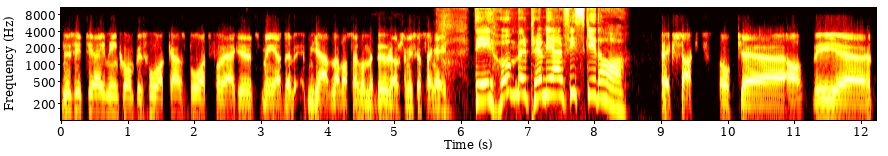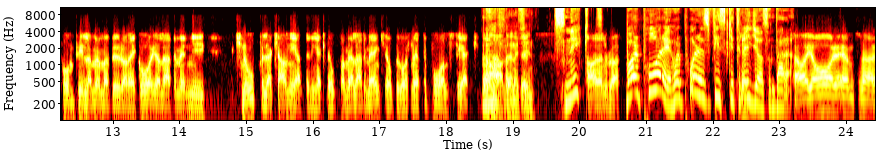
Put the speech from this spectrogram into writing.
Nu sitter jag i min kompis Håkans båt på väg ut med en jävla massa hummerburar som vi ska slänga i. Det är hummerpremiärfiske idag. Exakt. Och eh, ja, vi eh, höll på att pilla med de här burarna igår. Jag lärde mig en ny knop, eller jag kan egentligen inga knopar, men jag lärde mig en knop igår som heter pålstek. Ja, den är fin. Snyggt. Ja, den är bra. Vad har du på dig? Har du på dig fisketröja och sånt där? Ja, jag har en sån här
